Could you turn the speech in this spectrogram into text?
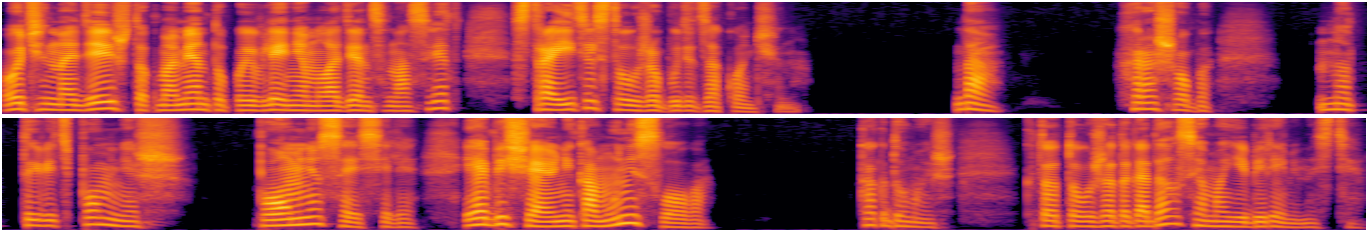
Очень надеюсь, что к моменту появления младенца на свет строительство уже будет закончено. Да, хорошо бы. Но ты ведь помнишь... Помню, Сесили, и обещаю никому ни слова. Как думаешь, кто-то уже догадался о моей беременности?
